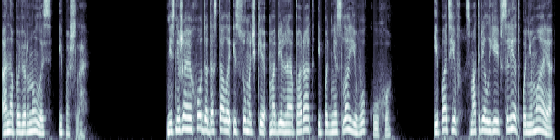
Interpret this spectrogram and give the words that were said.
Она повернулась и пошла. Не снижая хода, достала из сумочки мобильный аппарат и поднесла его к уху. Ипатьев смотрел ей вслед, понимая,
